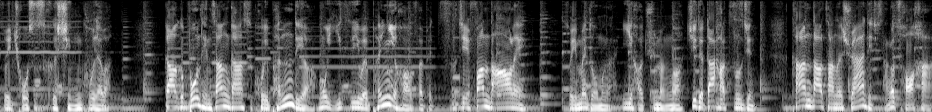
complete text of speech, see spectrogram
所以确实是很辛苦，晓得吧？搞个半天站岗是可以碰的啊，我一直以为碰一下会被直接放倒嘞。所以美坨们啊，以后出门啊，记得带好纸巾，看到长得帅的就上去擦汗，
